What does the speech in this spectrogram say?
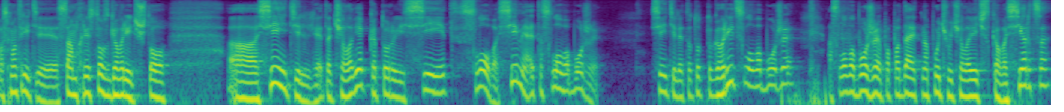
Посмотрите, сам Христос говорит, что э, сеятель – это человек, который сеет Слово. Семя – это Слово Божие. Сеятель – это тот, кто говорит Слово Божие, а Слово Божие попадает на почву человеческого сердца,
